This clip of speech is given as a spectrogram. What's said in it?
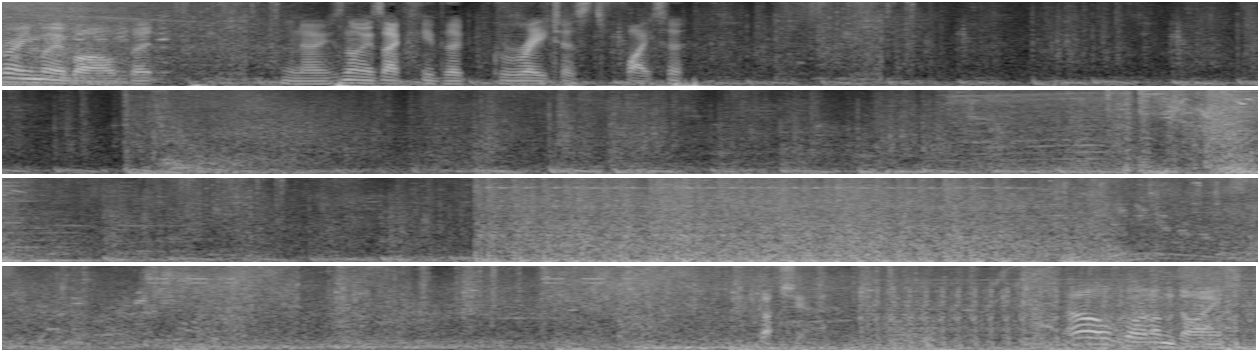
very mobile, but you know, he's not exactly the greatest fighter. Oh god, I'm dying.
